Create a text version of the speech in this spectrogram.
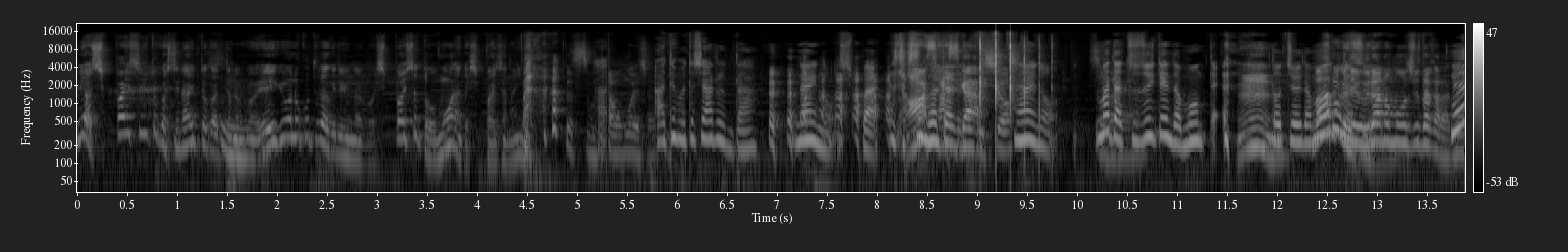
いや失敗するとかしないとかっていうのはもう営業のことだけで言うならば失敗したと思わなきゃ失敗じゃないんだよ。また重いでしょうあでも私あるんだ。ないの失敗。さすが。一緒。ないの。まだ続いてんだもんって。うん。途中だもんまあある意味で裏の猛獣だからね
